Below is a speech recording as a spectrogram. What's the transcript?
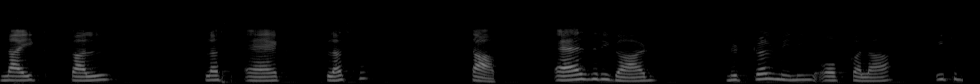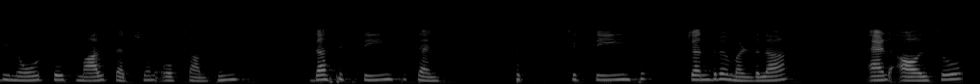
like kal plus ek plus tap as regards literal meaning of kala, it denotes a small fraction of something. The 16th, cent- 16th Chandra Mandala and also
